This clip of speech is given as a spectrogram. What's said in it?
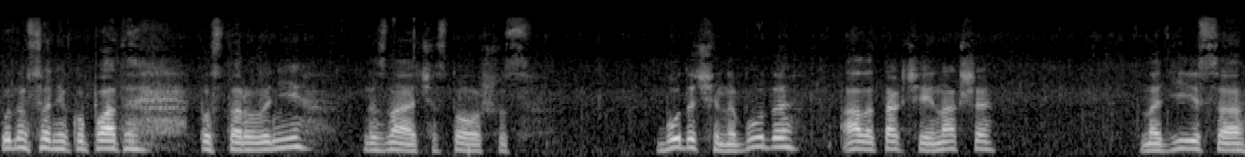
Будемо сьогодні купати по старовині. Не знаю, чи з того щось буде чи не буде, але так чи інакше надіюся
